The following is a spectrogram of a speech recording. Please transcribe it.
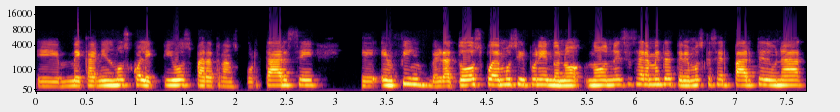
eh, mecanismos colectivos para transportarse, eh, en fin, ¿verdad? Todos podemos ir poniendo, no, no necesariamente tenemos que ser parte de una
